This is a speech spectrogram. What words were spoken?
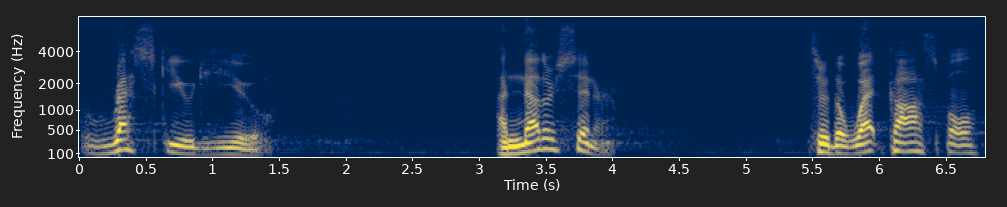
rescued you another sinner through the wet gospel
